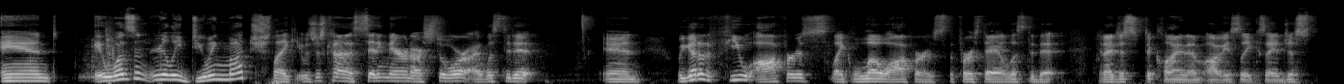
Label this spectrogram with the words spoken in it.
And it wasn't really doing much. Like, it was just kind of sitting there in our store. I listed it. And we got a few offers, like low offers, the first day I listed it, and I just declined them obviously because I had just,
